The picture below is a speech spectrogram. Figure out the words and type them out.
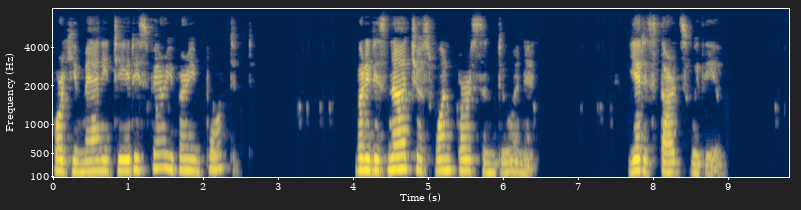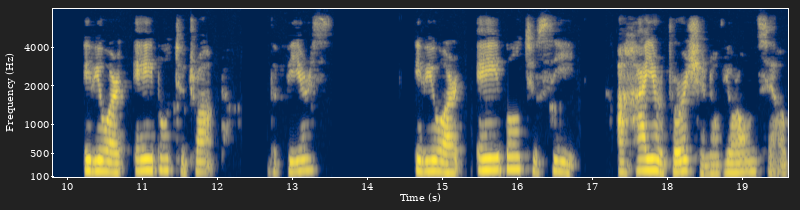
for humanity, it is very, very important. But it is not just one person doing it. Yet it starts with you. If you are able to drop the fears, if you are able to see a higher version of your own self,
